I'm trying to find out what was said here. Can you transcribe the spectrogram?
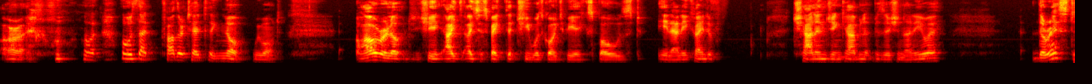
or what was that Father Ted thing? No, we won't. However, lo- she, I, I suspect that she was going to be exposed in any kind of challenging cabinet position anyway. The rest,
